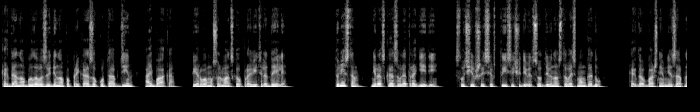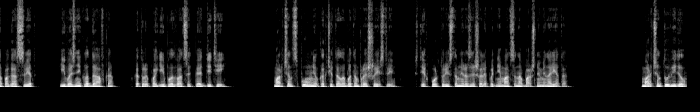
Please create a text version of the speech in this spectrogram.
когда оно было возведено по приказу Кутаб-Дин Айбака, первого мусульманского правителя Дели. Туристам не рассказывали о трагедии, случившейся в 1998 году, когда в башне внезапно погас свет и возникла давка, в которой погибло 25 детей. Марчант вспомнил, как читал об этом происшествии. С тех пор туристам не разрешали подниматься на башню минарета. Марчант увидел,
